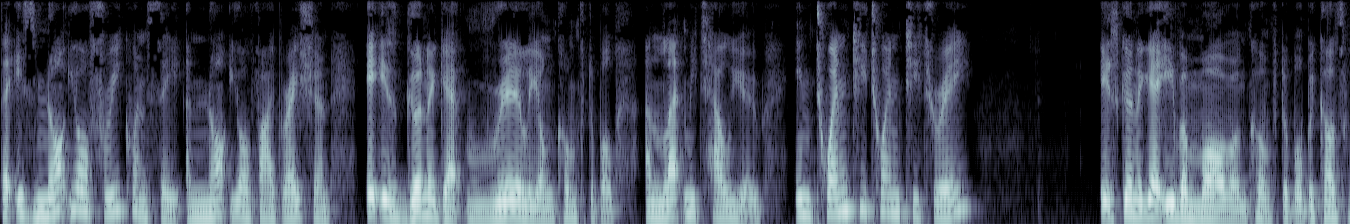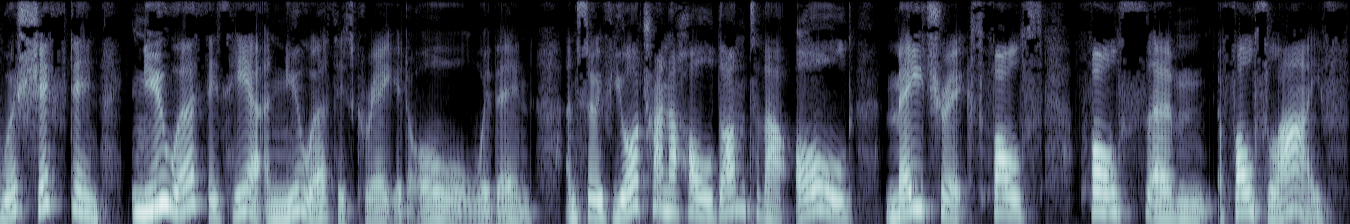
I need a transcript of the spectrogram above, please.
that is not your frequency and not your vibration, it is going to get really uncomfortable. And let me tell you, in 2023, it's going to get even more uncomfortable because we're shifting. New Earth is here and New Earth is created all within. And so if you're trying to hold on to that old matrix, false, false, um, false life,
